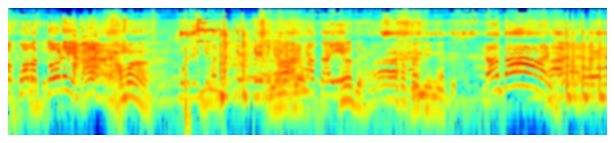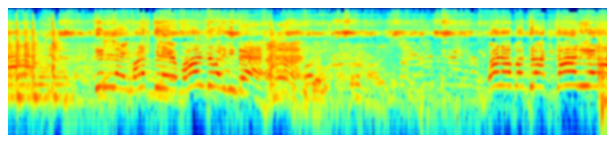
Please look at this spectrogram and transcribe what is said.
மன கோபத்தோடு. ஆமா நான் தான் தில்லை வனத்திலே வாழ்ந்து வருகின்ற வனபத்ரா காளியடா.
